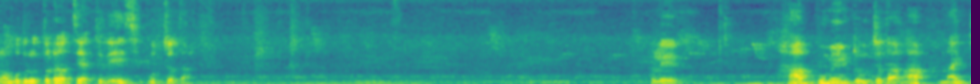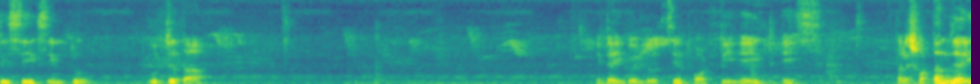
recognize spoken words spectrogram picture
লম্ব দূরত্বটা হচ্ছে অ্যাকচুয়ালি এইচ উচ্চতা। হলে হাফ ভূমি ইন্টু উচ্চতা হাফ নাইনটি সিক্স ইন্টু উচ্চতা এটা ইকুয়াল টু হচ্ছে ফর্টি এইট এইচ তাহলে শর্তানুযায়ী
